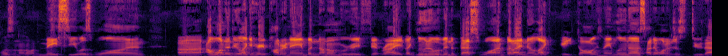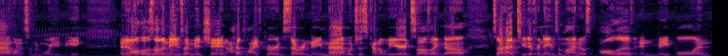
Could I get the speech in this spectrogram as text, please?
what was another one? Macy was one. Uh, I want to do like a Harry Potter name, but none of them really fit right. Like Luna would have been the best one, but I know like eight dogs named Luna, so I didn't want to just do that. I wanted something more unique. And then all those other names I mentioned, I had lifeguards that were named that, which is kind of weird. So I was like, no. So I had two different names in mind. It was Olive and Maple, and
